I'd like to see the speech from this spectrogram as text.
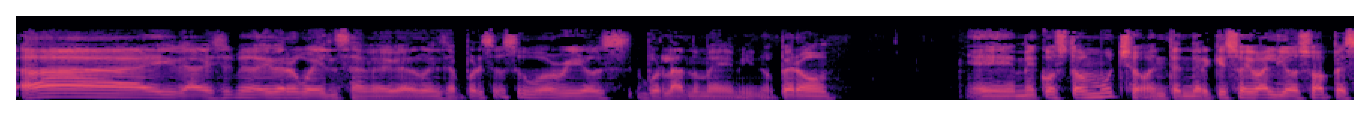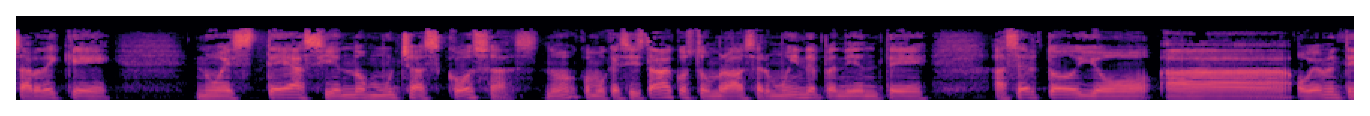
Ay, a veces me doy vergüenza, me doy vergüenza. Por eso subo reels burlándome de mí, ¿no? Pero eh, me costó mucho entender que soy valioso a pesar de que no esté haciendo muchas cosas, ¿no? Como que sí estaba acostumbrado a ser muy independiente, a hacer todo yo, a obviamente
